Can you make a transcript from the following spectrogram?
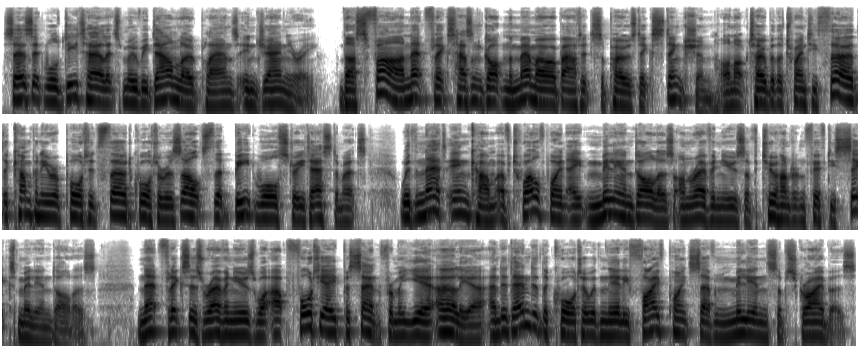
says it will detail its movie download plans in January. Thus far, Netflix hasn't gotten the memo about its supposed extinction. On October the 23rd, the company reported third quarter results that beat Wall Street estimates, with net income of $12.8 million on revenues of $256 million. Netflix's revenues were up 48% from a year earlier, and it ended the quarter with nearly 5.7 million subscribers.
